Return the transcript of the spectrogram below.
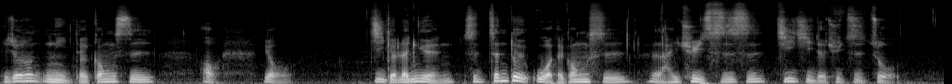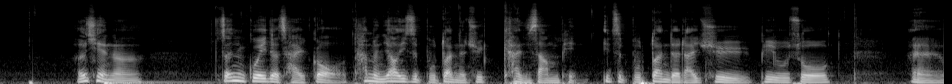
也就是说，你的公司哦，有几个人员是针对我的公司来去实施积极的去制作，而且呢，正规的采购，他们要一直不断的去看商品。一直不断的来去，譬如说，呃，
